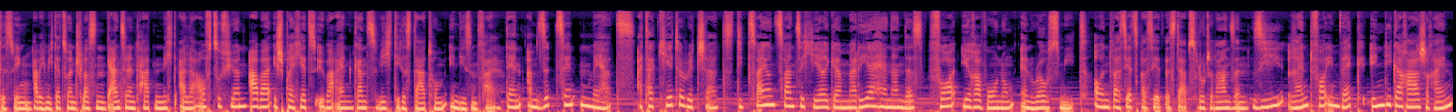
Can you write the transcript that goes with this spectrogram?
Deswegen habe ich mich dazu entschlossen, die einzelnen Taten nicht alle aufzuführen. Aber ich spreche jetzt über ein ganz wichtiges Datum in diesem Fall. Denn am 17. März attackierte Richard die 22-jährige Maria Hernandez vor ihrer Wohnung in Rosemead. Und was jetzt passiert, ist der absolute Wahnsinn. Sie rennt vor ihm weg in die Garage rein,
